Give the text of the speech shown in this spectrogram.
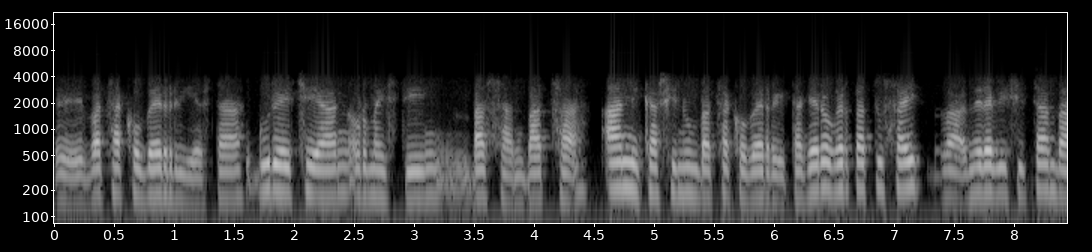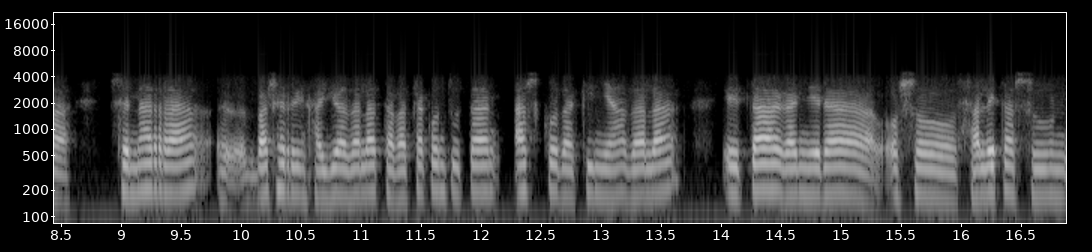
e, batzako berri, ez da, gure etxean, ormaiztin, bazan, batza, han ikasi nun batzako berri. Eta gero gertatu zait, ba, nire bizitzan, ba, zenarra, e, baserrin jaioa dela, eta batzakontutan asko dakina dela, eta gainera oso zaletasun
